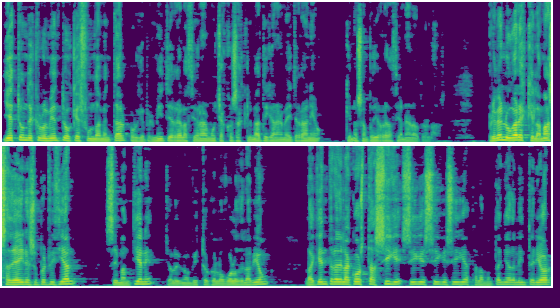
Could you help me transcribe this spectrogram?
Y esto es un descubrimiento que es fundamental porque permite relacionar muchas cosas climáticas en el Mediterráneo que no se han podido relacionar en otros lados. En primer lugar es que la masa de aire superficial se mantiene, ya lo hemos visto con los vuelos del avión, la que entra de la costa sigue, sigue, sigue, sigue hasta la montaña del interior,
